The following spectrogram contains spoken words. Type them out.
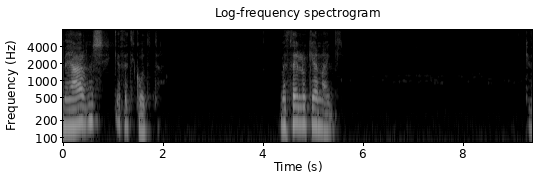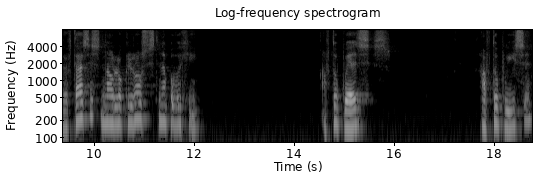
με άρνηση και θετικότητα. Με θέλω και ανάγκη. Και θα φτάσεις να ολοκληρώσεις την αποδοχή. Αυτό που έζησες, αυτό που είσαι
